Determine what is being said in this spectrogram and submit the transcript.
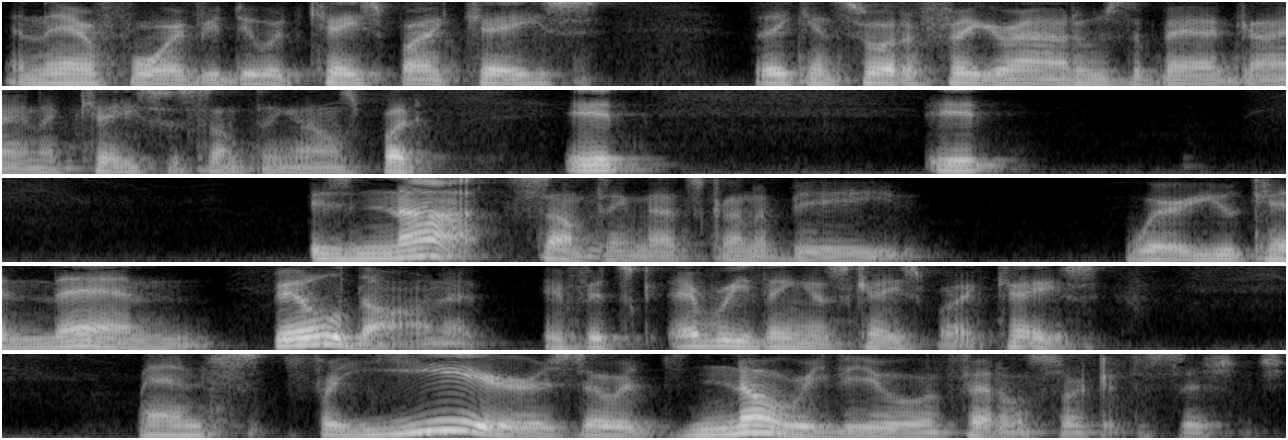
And therefore, if you do it case by case, they can sort of figure out who's the bad guy in a case or something else. But it, it is not something that's going to be where you can then build on it if it's everything is case by case. And for years, there was no review of federal circuit decisions.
